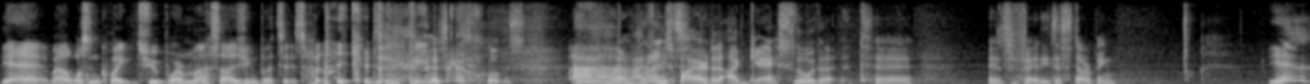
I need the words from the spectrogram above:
yeah, well, it wasn't quite tube worm massaging, but it certainly could have been. It's close. Ah, it has right. inspired a, guess, though, that uh, is very disturbing. Yeah.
